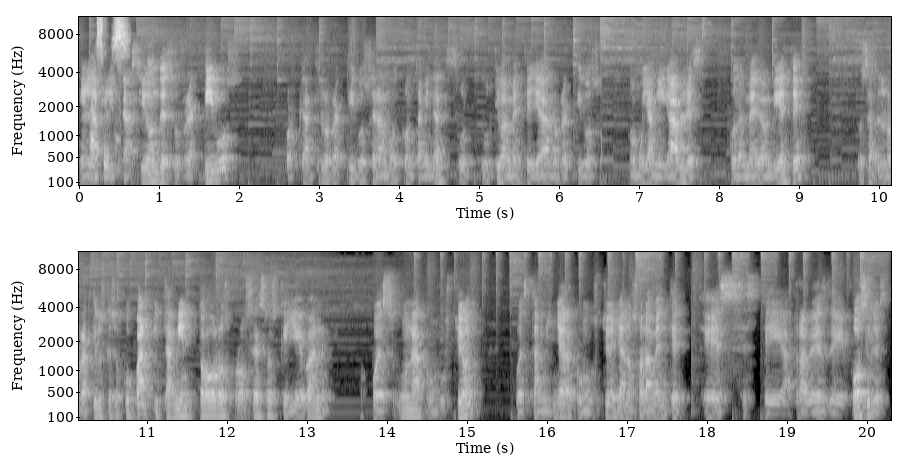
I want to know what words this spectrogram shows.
en la aplicación de sus reactivos, porque antes los reactivos eran muy contaminantes, últimamente ya los reactivos son muy amigables con el medio ambiente, o sea, los reactivos que se ocupan y también todos los procesos que llevan pues una combustión, pues también ya la combustión ya no solamente es este, a través de fósiles,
